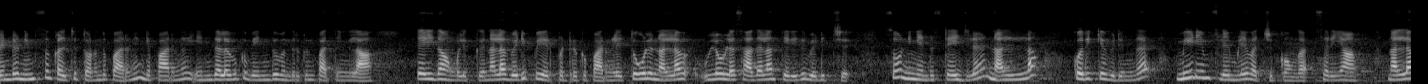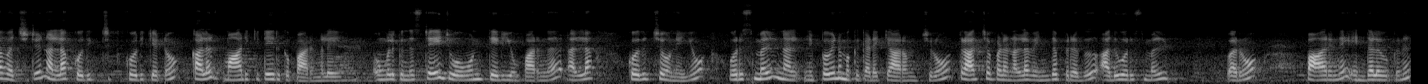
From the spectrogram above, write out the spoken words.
ரெண்டு நிமிஷம் கழித்து திறந்து பாருங்கள் இங்கே பாருங்கள் எந்த அளவுக்கு வெந்து வந்திருக்குன்னு பார்த்தீங்களா? தெரியுதா உங்களுக்கு? நல்லா வெடிப்பு ஏற்பட்டிருக்கு பாருங்களேன் தோல் நல்லா உள்ளே உள்ள சதெல்லாம் தெரியுது வெடிச்சு. ஸோ நீங்கள் இந்த ஸ்டேஜில் நல்லா கொதிக்க விடுங்க. மீடியம் ஃப்ளேம்லேயே வச்சுக்கோங்க. சரியா? நல்லா வச்சுட்டு நல்லா கொதிச்சு கொதிக்கட்டும். கலர் மாறிக்கிட்டே இருக்குது பாருங்களேன் உங்களுக்கு இந்த ஸ்டேஜ் ஒவ்வொன்று தெரியும் பாருங்கள் நல்லா கொதித்தோடனேயும் ஒரு ஸ்மெல் நல் இப்போவே நமக்கு கிடைக்க ஆரம்பிச்சிரும். திராட்சை பழம் நல்லா வெந்த பிறகு அது ஒரு ஸ்மெல் வரும். பாருங்கள் எந்த அளவுக்குன்னு.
